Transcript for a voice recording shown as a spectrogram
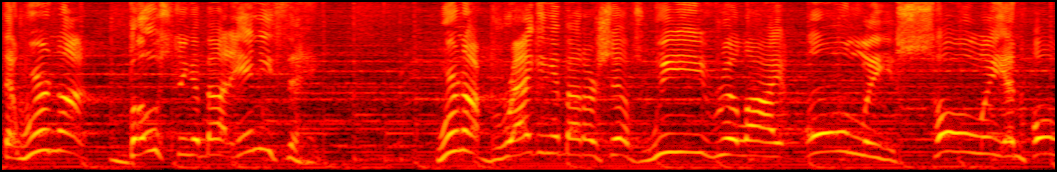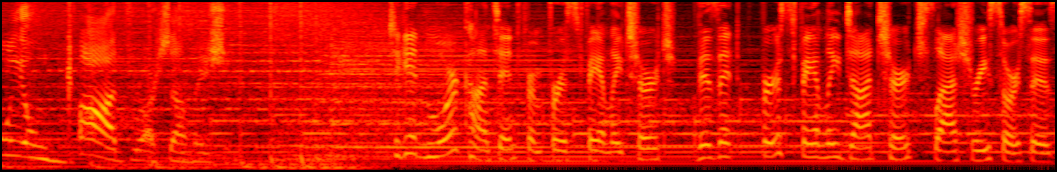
that we're not boasting about anything. We're not bragging about ourselves. We rely only, solely, and wholly on God for our salvation. To get more content from First Family Church, visit firstfamily.church/resources.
